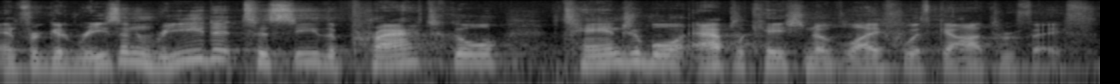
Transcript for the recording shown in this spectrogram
and for good reason. Read it to see the practical, tangible application of life with God through faith.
